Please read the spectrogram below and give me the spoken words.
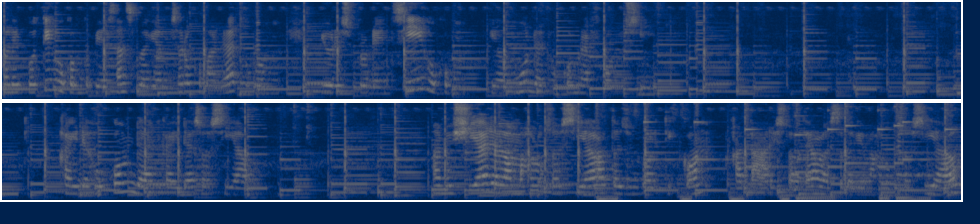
meliputi hukum kebiasaan sebagian besar hukum adat, hukum jurisprudensi, hukum ilmu, dan hukum revolusi. Kaidah hukum dan kaidah sosial Manusia adalah makhluk sosial atau zoompolitikon, kata Aristoteles sebagai makhluk sosial,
